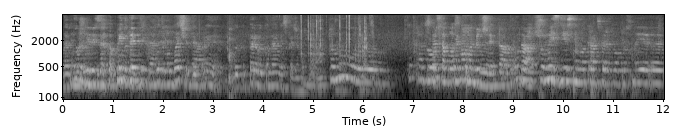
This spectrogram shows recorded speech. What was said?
Да, можливість захопити. будемо- Да. Будемо бачити Да. при вик- перевиконанні, скажімо. Да. Тому Це трансфер з обласного бюджету. Да, да, що ми здійснимо трансфер в обласний е,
